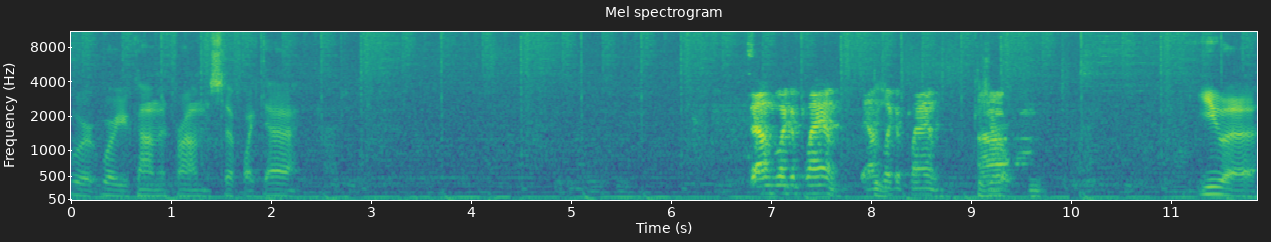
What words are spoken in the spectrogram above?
where where you're coming from and stuff like that. Sounds like a plan. Sounds like a plan. you're- Um, You uh,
